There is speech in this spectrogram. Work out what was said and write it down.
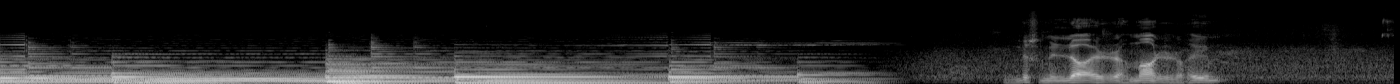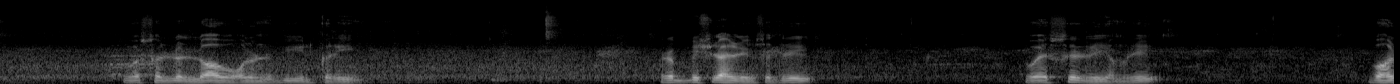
بسم اللہ الرحمن الرحیم وصلی اللہ علی نبی کریم رب اشرح لی صدری و سرلی عملی بحر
